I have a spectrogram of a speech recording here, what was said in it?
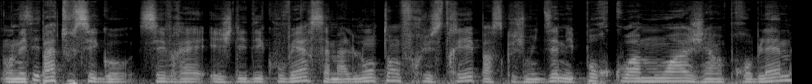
On n'est pas tous égaux, c'est vrai. Et je l'ai découvert, ça m'a longtemps frustré parce que je me disais, mais pourquoi moi j'ai un problème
